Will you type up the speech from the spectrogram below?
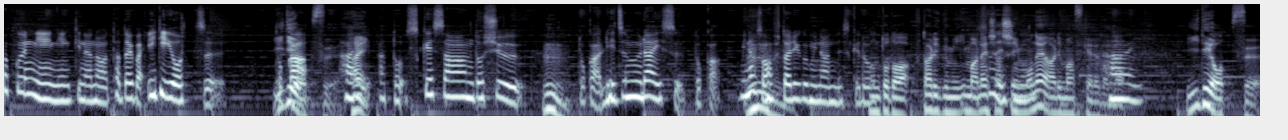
特に人気なのは例えばイディオッツとかイディオッツ？はい、あとスケさんシューうん。とかリズムライスとか皆さうんん2人組なんですけど、本当だ。二人組。今ねね。写真もねありますけれども、はい。イディオッツ。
